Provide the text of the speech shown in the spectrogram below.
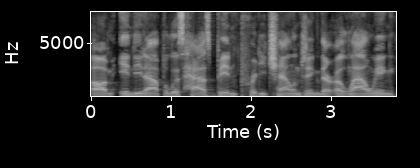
Um, Indianapolis has been pretty challenging. They're allowing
